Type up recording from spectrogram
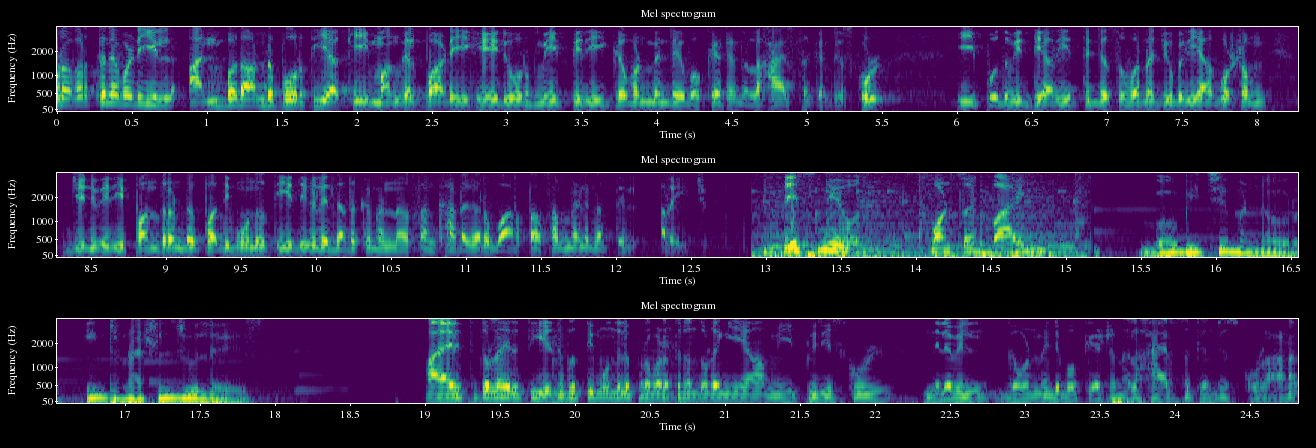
പ്രവർത്തന വഴിയിൽ അൻപതാണ്ട് പൂർത്തിയാക്കി Mangalpady Heroor Meppiri government vocational higher secondary school. ഈ പൊതുവിദ്യാലയത്തിന്റെ സുവർണ ജൂബിലി ആഘോഷം ജനുവരി പന്ത്രണ്ട് പതിമൂന്ന് തീയതികളിൽ നടക്കുമെന്ന് സംഘാടകർ വാർത്താ സമ്മേളനത്തിൽ അറിയിച്ചു. This news sponsored by Boby Chemmanur international jewellers. ആയിരത്തി തൊള്ളായിരത്തി എഴുപത്തി മൂന്നിൽ പ്രവർത്തനം തുടങ്ങിയ മേപ്പുരി സ്കൂൾ നിലവിൽ ഗവൺമെന്റ് വൊക്കേഷണൽ ഹയർ സെക്കൻഡറി സ്കൂളാണ്.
